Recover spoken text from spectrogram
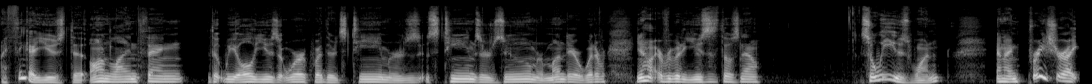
I think I used the online thing that we all use at work, whether it's Team or it's Teams or Zoom or Monday or whatever. You know how everybody uses those now? So we use one, and I'm pretty sure I,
